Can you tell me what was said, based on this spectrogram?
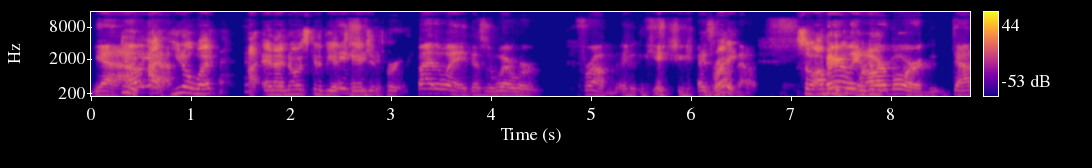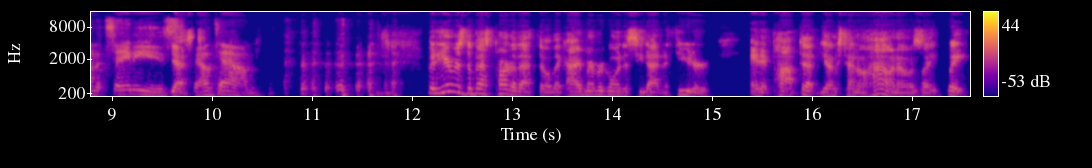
Yeah. Dude, oh yeah. I, you know what? I, and I know it's going to be a tangent for. By the way, this is where we're from. In case you guys Right. don't know. So I'm gonna, Apparently, gonna- our morgue down at St. E's, Yes. downtown. But here was the best part of that, though. Like I remember going to see that in a theater, and it popped up Youngstown, Ohio, and I was like, "Wait,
